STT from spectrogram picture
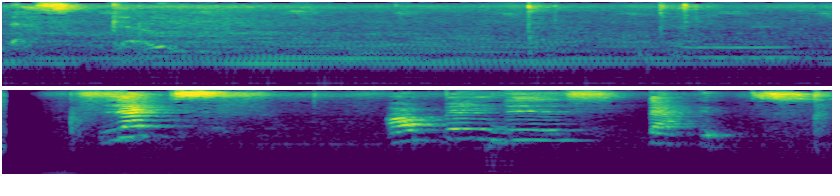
Let's go. Um, let's open these packets.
